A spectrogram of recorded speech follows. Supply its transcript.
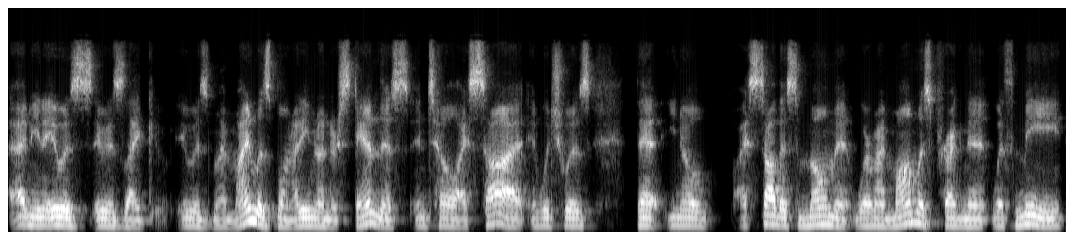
I mean, it was it was like it was my mind was blown. I didn't even understand this until I saw it, which was that you know I saw this moment where my mom was pregnant with me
